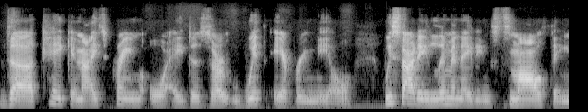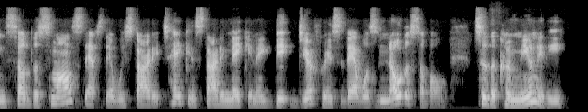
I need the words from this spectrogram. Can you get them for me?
the cake and ice cream or a dessert with every meal. We started eliminating small things. So the small steps that we started taking started making a big difference that was noticeable to the community.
